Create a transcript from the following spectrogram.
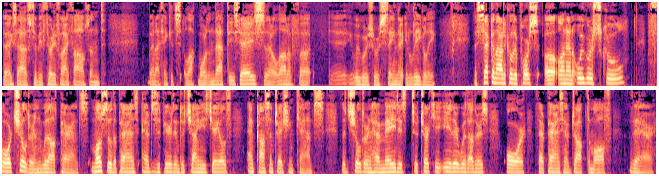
exiles to be 35,000 but I think it's a lot more than that these days. There are a lot of uh, Uyghurs who are staying there illegally. The second article reports uh, on an Uyghur school for children without parents. Most of the parents have disappeared into Chinese jails and concentration camps. The children have made it to Turkey either with others or their parents have dropped them off there.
